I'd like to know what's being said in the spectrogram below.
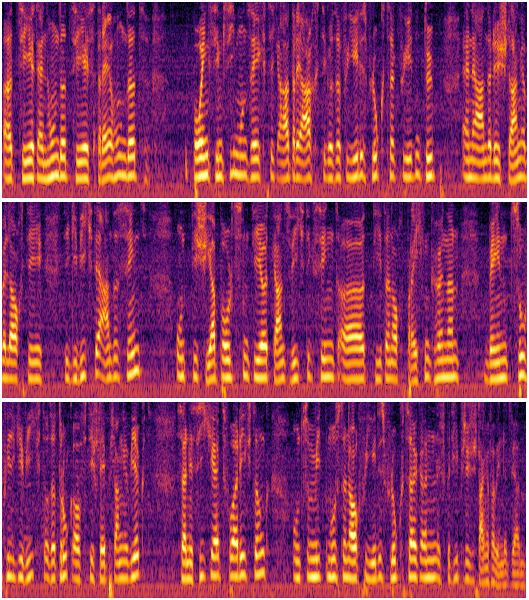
äh, CS100, CS300, Boeing 767, A380, also für jedes Flugzeug, für jeden Typ eine andere Stange, weil auch die, die Gewichte anders sind. Und die Scherpolzen, die halt ganz wichtig sind, äh, die dann auch brechen können, wenn zu viel Gewicht oder Druck auf die Schleppstange wirkt. So eine Sicherheitsvorrichtung und somit muss dann auch für jedes Flugzeug eine spezifische Stange verwendet werden.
